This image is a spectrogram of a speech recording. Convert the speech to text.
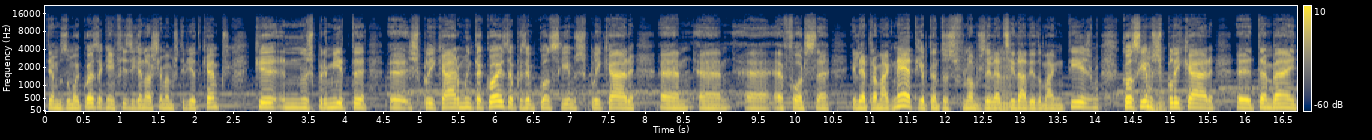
Temos uma coisa que em física nós chamamos de teoria de campos, que nos permite uh, explicar muita coisa. Por exemplo, conseguimos explicar uh, uh, a força eletromagnética, portanto, os fenómenos da eletricidade e do magnetismo. Conseguimos uhum. explicar também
